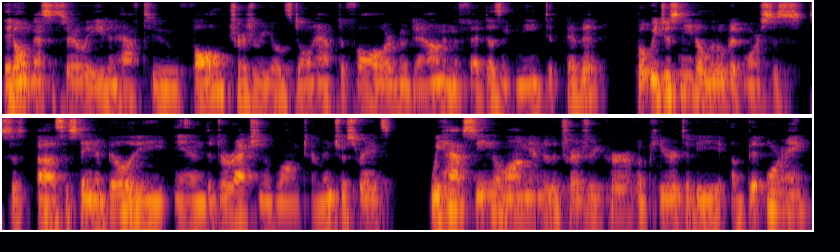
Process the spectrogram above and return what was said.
they don't necessarily even have to fall. Treasury yields don't have to fall or go down, and the Fed doesn't need to pivot. But we just need a little bit more uh, sustainability in the direction of long term interest rates. We have seen the long end of the Treasury curve appear to be a bit more an-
